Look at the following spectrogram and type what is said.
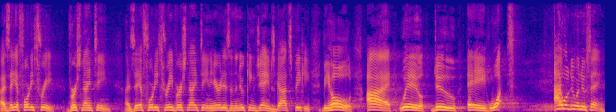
Isaiah 43, verse 19. Isaiah 43, verse 19. Here it is in the New King James. God speaking. Behold, I will do a what? I will do a new thing.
